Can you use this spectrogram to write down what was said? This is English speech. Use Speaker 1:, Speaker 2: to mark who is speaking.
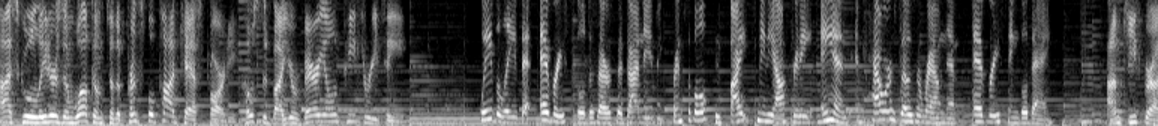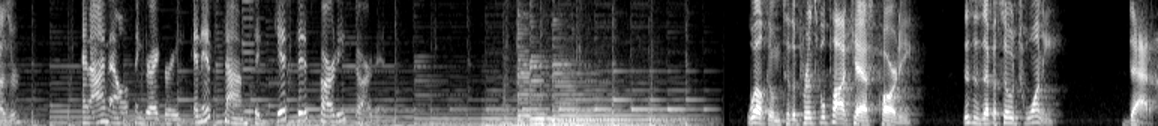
Speaker 1: Hi, school leaders, and welcome to the Principal Podcast Party, hosted by your very own P3 team.
Speaker 2: We believe that every school deserves a dynamic principal who fights mediocrity and empowers those around them every single day.
Speaker 1: I'm Keith Griesser.
Speaker 2: And I'm Alison Gregory, and it's time to get this party started.
Speaker 1: Welcome to the Principal Podcast Party. This is episode 20 Data.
